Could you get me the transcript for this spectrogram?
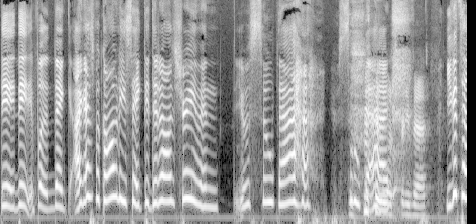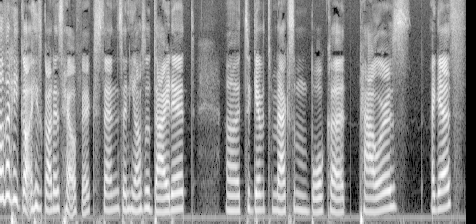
they they for like I guess for comedy's sake they did it on stream, and it was so bad, it was so bad. it was pretty bad. you could tell that he got he's got his hair fixed since, and he also dyed it, uh, to give it maximum bowl cut powers, I guess.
